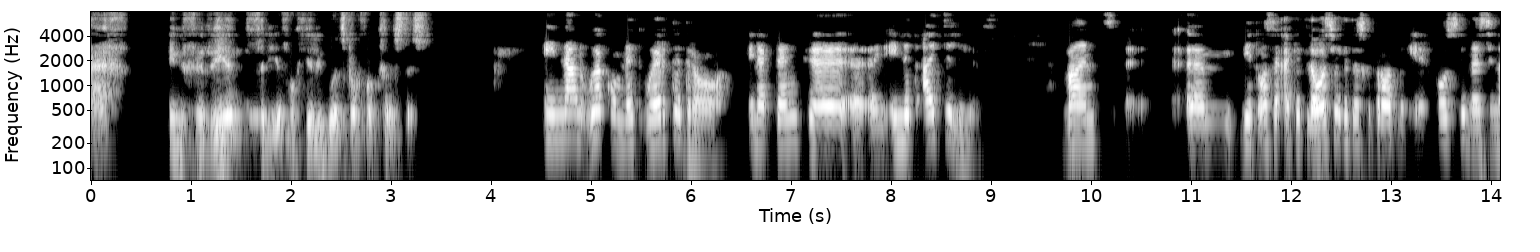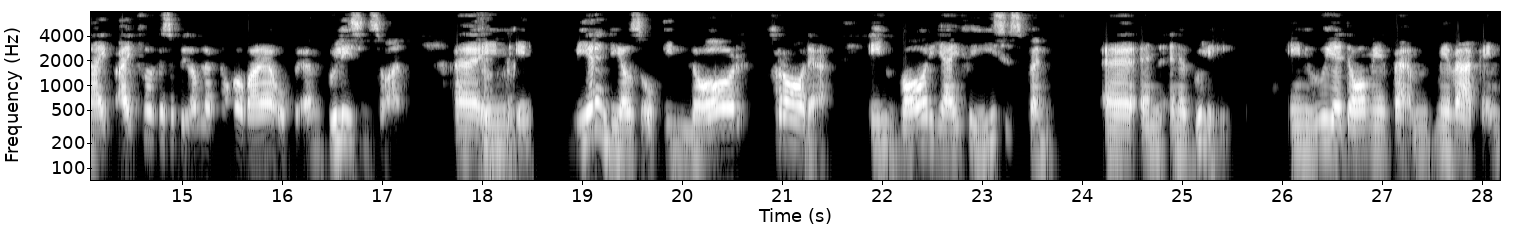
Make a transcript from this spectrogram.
reg en gereed vir die evangelie boodskap van Christus. En dan ook om dit oor te dra en ek dink uh, en, en dit uit te leef. Want ehm um, weet ons ek het laasweek het ons gepraat met Erik Kostemis en hy hy fokus op die oomblik nogal baie op um, bullies en so aan. Uh en en meerendeels op die laer grade en waar jy vir Jesus vind uh in in 'n bully en hoe jy daarmee mee werk en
